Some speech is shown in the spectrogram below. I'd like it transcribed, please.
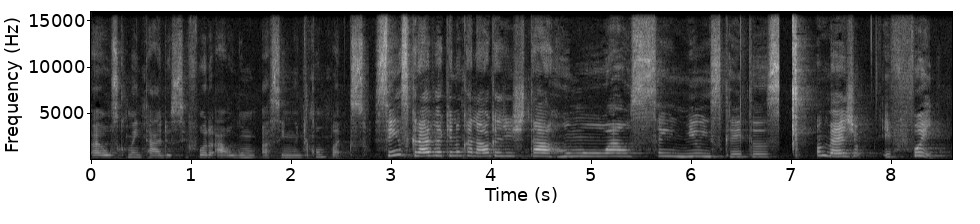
uh, os comentários, se for algo, assim, muito complexo. Se inscreve aqui no canal que a gente tá rumo aos 100 mil inscritos. Um beijo e fui!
